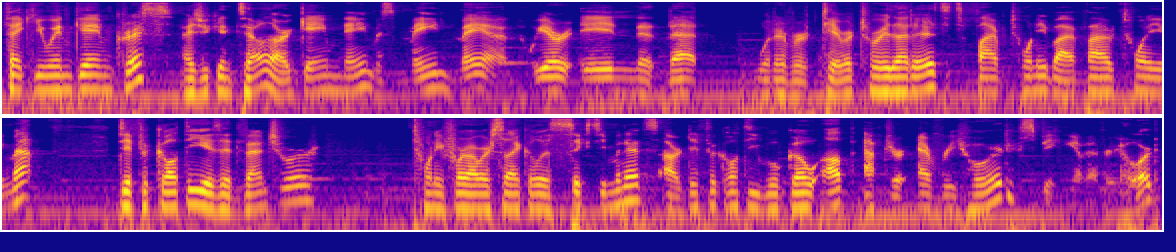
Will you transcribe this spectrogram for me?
Thank you, in-game Chris. As you can tell, our game name is Main Man. We are in that whatever territory that is. It's a 520 by 520 map. Difficulty is Adventurer. 24 hour cycle is 60 minutes. Our difficulty will go up after every horde. Speaking of every horde,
